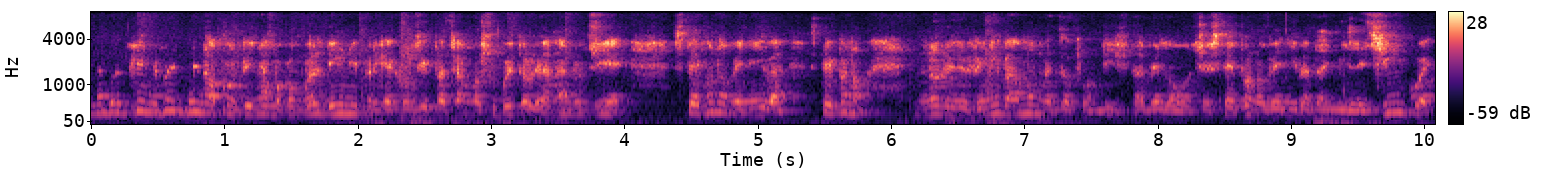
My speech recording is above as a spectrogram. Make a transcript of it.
Lambruschini, beh, no, continuiamo con Baldini perché così facciamo subito le analogie. Stefano veniva, Stefano non lo definivamo mezzofondista veloce, Stefano veniva dai 1500,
